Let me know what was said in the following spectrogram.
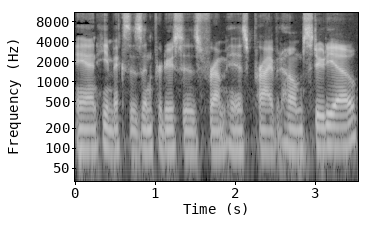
and he mixes and produces from his private home studio.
